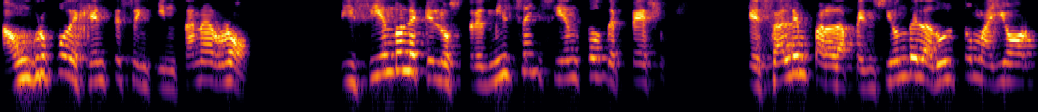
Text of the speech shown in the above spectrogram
a un grupo de gentes en Quintana Roo, diciéndole que los 3.600 de pesos que salen para la pensión del adulto mayor,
